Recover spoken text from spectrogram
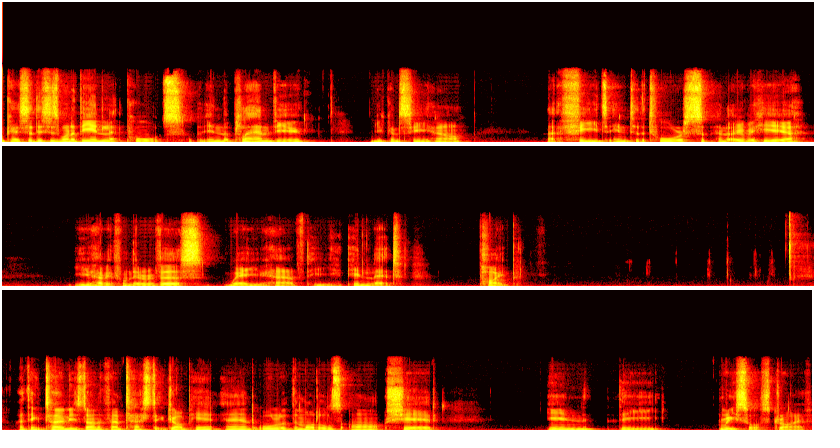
Okay, so this is one of the inlet ports in the plan view. You can see how that feeds into the torus, and over here you have it from the reverse where you have the inlet pipe. I think Tony's done a fantastic job here and all of the models are shared in the resource drive.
